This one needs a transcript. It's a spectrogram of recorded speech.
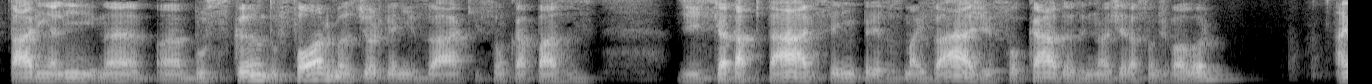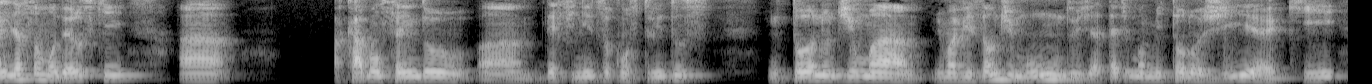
estarem ali né, uh, buscando formas de organizar que são capazes de se adaptar, de serem empresas mais ágeis, focadas na geração de valor, ainda são modelos que ah, acabam sendo ah, definidos ou construídos em torno de uma, de uma visão de mundo e até de uma mitologia que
